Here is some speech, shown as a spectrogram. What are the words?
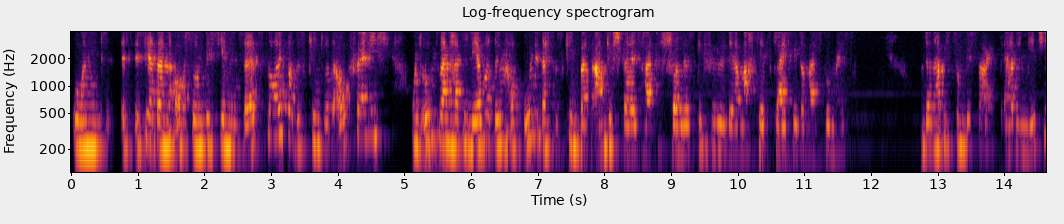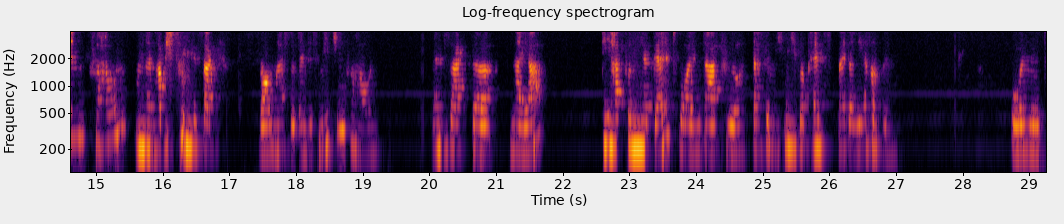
Und es ist ja dann auch so ein bisschen ein Selbstläufer. Das Kind wird auffällig und irgendwann hat die Lehrerin, auch ohne dass das Kind was angestellt hat, schon das Gefühl, der macht jetzt gleich wieder was Dummes. Und dann habe ich zum gesagt, er hat ein Mädchen verhauen. Und dann habe ich zum gesagt, warum hast du denn das Mädchen verhauen? Dann sagt er, naja, die hat von mir Geld wollen dafür, dass sie mich nicht verpetzt bei der Lehrerin. Und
